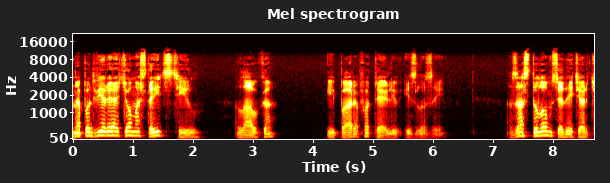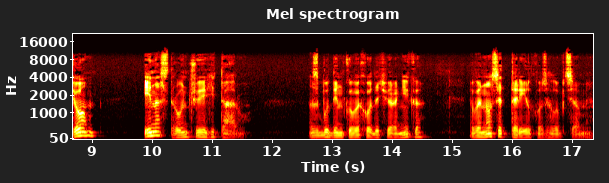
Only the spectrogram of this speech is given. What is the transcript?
На подвір'ї Артема стоїть стіл, лавка і пара фотелів із лози. За столом сидить Артем і наструнчує гітару. З будинку виходить Вероніка, виносить тарілку з голубцями.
